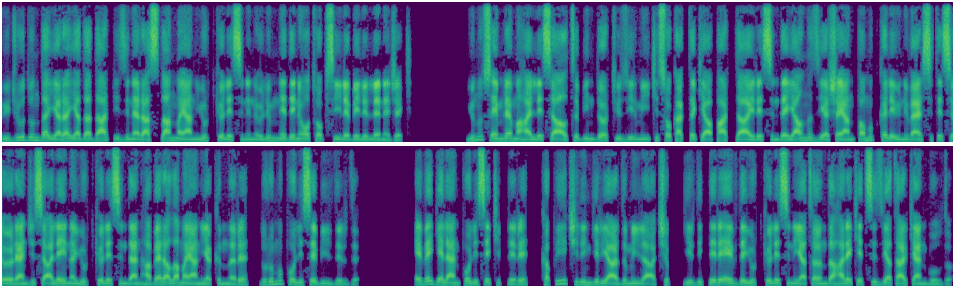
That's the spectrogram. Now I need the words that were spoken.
Vücudunda yara ya da darp izine rastlanmayan Yurtkölesi'nin ölüm nedeni otopsiyle belirlenecek. Yunus Emre Mahallesi 6422 sokaktaki apart dairesinde yalnız yaşayan Pamukkale Üniversitesi öğrencisi Aleyna Yurtkölesi'nden haber alamayan yakınları, durumu polise bildirdi. Eve gelen polis ekipleri, kapıyı çilingir yardımıyla açıp, girdikleri evde Yurtkölesini yatağında hareketsiz yatarken buldu.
